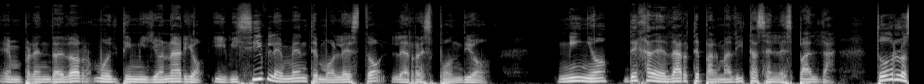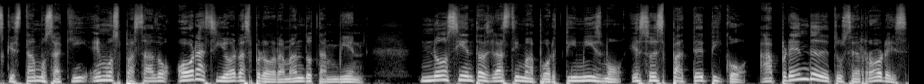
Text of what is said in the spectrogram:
emprendedor multimillonario y visiblemente molesto, le respondió Niño, deja de darte palmaditas en la espalda. Todos los que estamos aquí hemos pasado horas y horas programando también. No sientas lástima por ti mismo, eso es patético. Aprende de tus errores,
